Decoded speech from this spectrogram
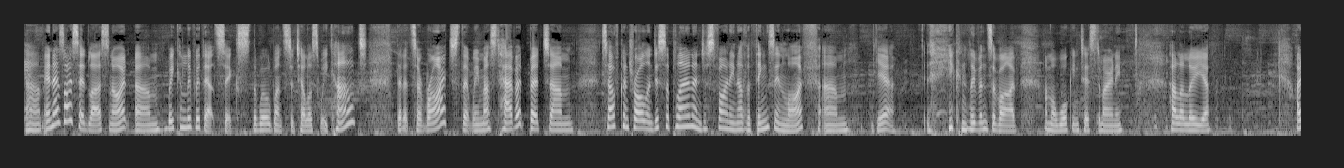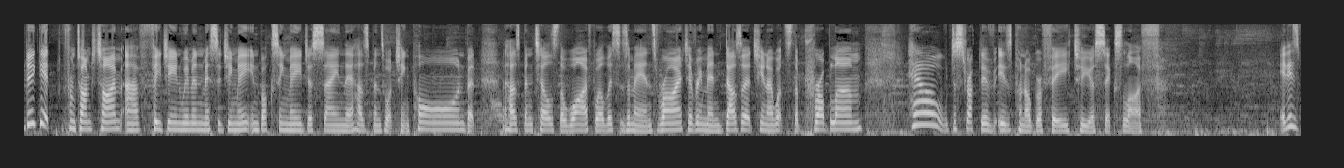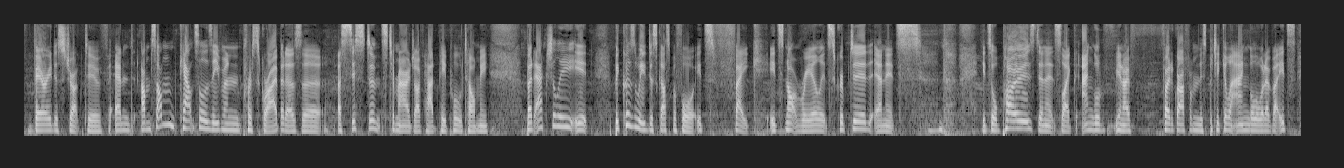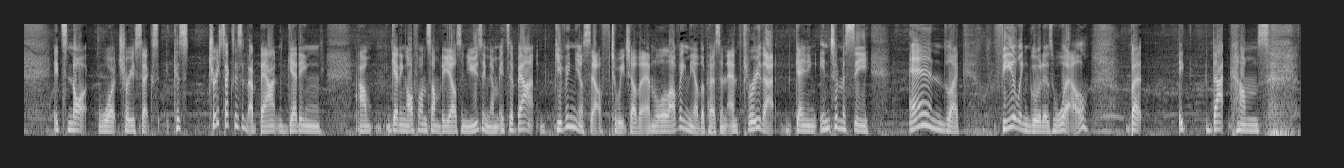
Um, and as I said last night, um, we can live without sex. The world wants to tell us we can't, that it's a right, that we must have it. But um, self control and discipline and just finding other things in life, um, yeah, you can live and survive. I'm a walking testimony. Hallelujah. I do get from time to time uh, Fijian women messaging me, inboxing me, just saying their husband's watching porn, but the husband tells the wife, well, this is a man's right, every man does it, you know, what's the problem? How destructive is pornography to your sex life? It is very destructive, and um, some counsellors even prescribe it as a assistance to marriage. I've had people tell me, but actually, it because we discussed before, it's fake. It's not real. It's scripted, and it's it's all posed, and it's like angled. You know, photographed from this particular angle or whatever. It's it's not what true sex because true sex isn't about getting um, getting off on somebody else and using them. It's about giving yourself to each other and loving the other person, and through that, gaining intimacy and like feeling good as well. But it, that comes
